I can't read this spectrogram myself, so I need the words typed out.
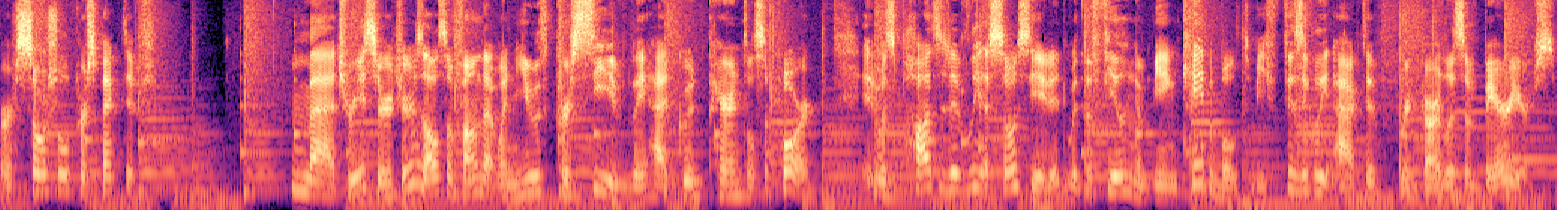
or social perspective. Match researchers also found that when youth perceived they had good parental support, it was positively associated with the feeling of being capable to be physically active regardless of barriers.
